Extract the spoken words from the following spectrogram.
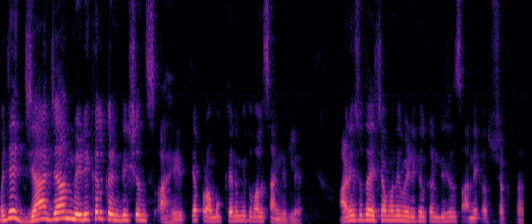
म्हणजे ज्या ज्या मेडिकल कंडिशन्स आहेत त्या प्रामुख्याने मी तुम्हाला सांगितल्या आणि सुद्धा याच्यामध्ये मेडिकल कंडिशन्स अनेक असू शकतात.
